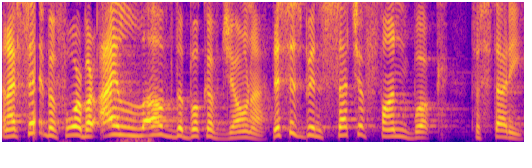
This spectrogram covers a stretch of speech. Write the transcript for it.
And I've said it before, but I love the book of Jonah. This has been such a fun book to study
